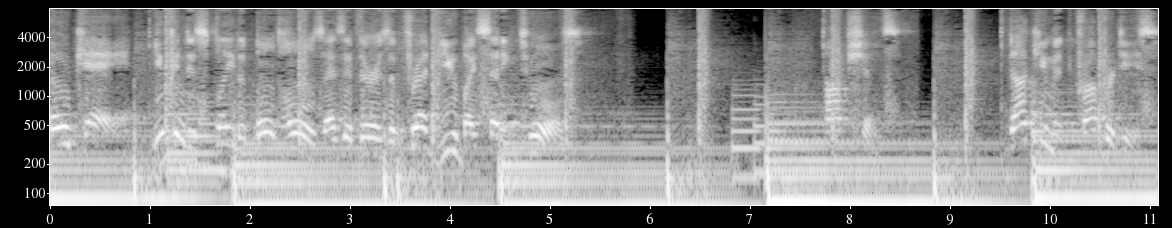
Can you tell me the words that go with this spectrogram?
OK. You can display the bolt holes as if there is a thread view by setting tools. Options. Document properties.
